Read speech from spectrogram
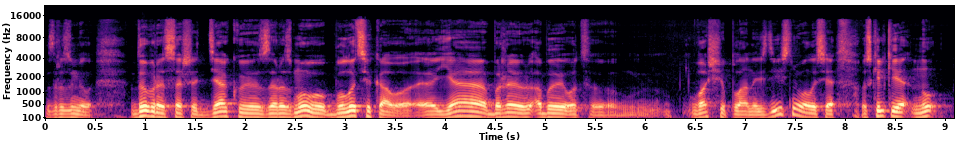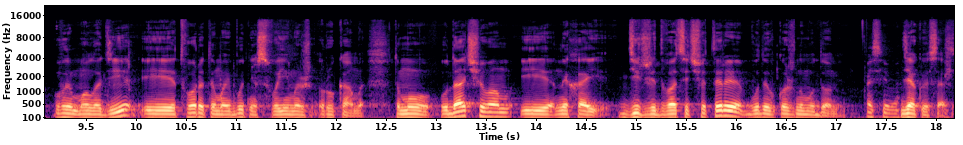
Зрозуміло. Добре, Саша, дякую за розмову. Було цікаво. Е, Я бажаю, аби от е, ваші плани здійснювалися, оскільки ну ви молоді і творите майбутнє своїми ж руками. Тому удачі вам і нехай Digi 24 буде в кожному домі. Спасибо. Дякую, Саша.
